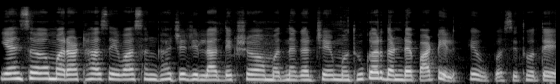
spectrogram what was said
यांसह मराठा सेवा संघाचे जिल्हाध्यक्ष अहमदनगरचे मधुकर दंडे पाटील हे उपस्थित होते.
